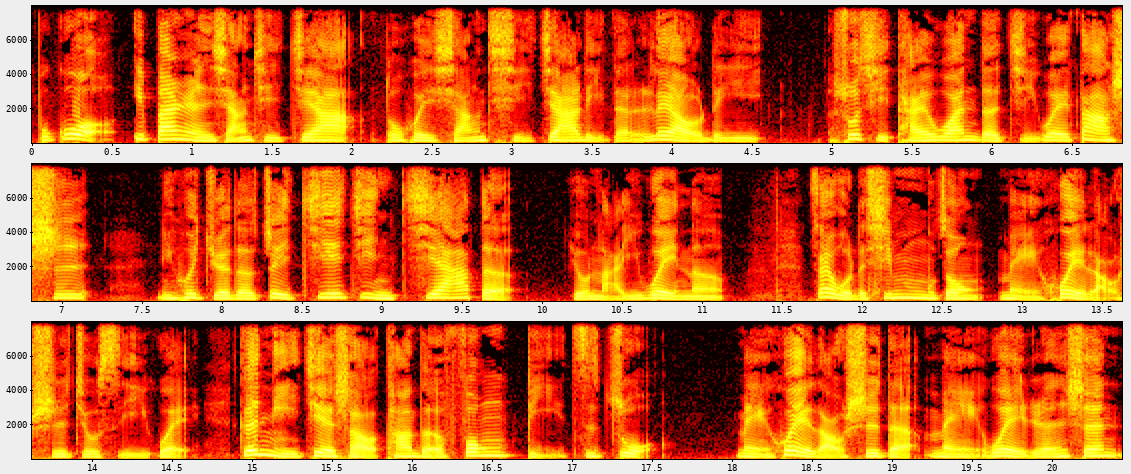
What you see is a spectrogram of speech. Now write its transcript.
不过，一般人想起家，都会想起家里的料理。说起台湾的几位大师，你会觉得最接近家的有哪一位呢？在我的心目中，美惠老师就是一位。跟你介绍他的封笔之作——美惠老师的美味人生。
